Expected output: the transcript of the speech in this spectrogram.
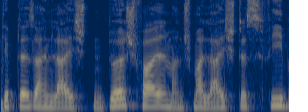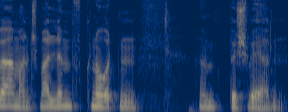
gibt es einen leichten Durchfall, manchmal leichtes Fieber, manchmal Lymphknotenbeschwerden.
